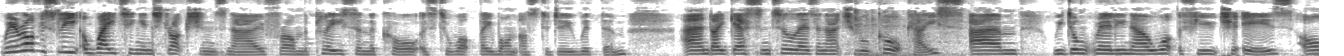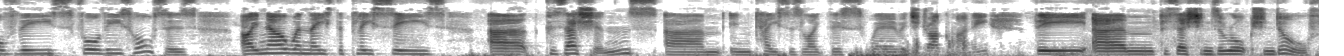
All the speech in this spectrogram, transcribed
We're obviously awaiting instructions now from the police and the court as to what they want us to do with them. And I guess until there's an actual court case, um, we don't really know what the future is of these for these horses. I know when they the police seize uh, possessions um, in cases like this where it's drug money, the um, possessions are auctioned off.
